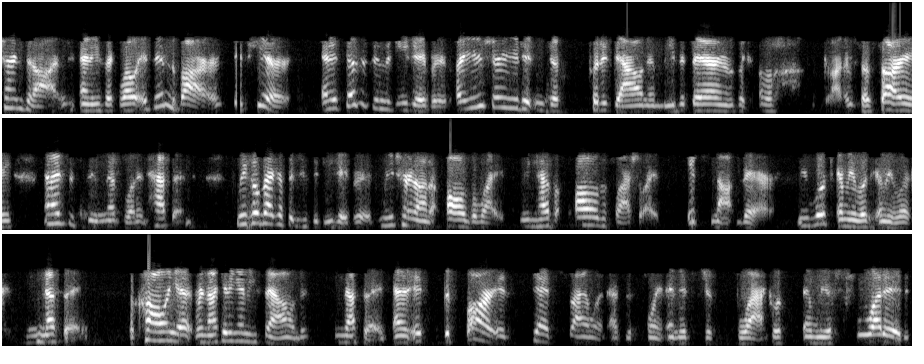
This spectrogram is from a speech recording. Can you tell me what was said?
Turns it on, and he's like, "Well, it's in the bar. It's here, and it says it's in the DJ booth. Are you sure you didn't just put it down and leave it there?" And I was like, "Oh God, I'm so sorry." And I just assumed that's what had happened. We go back up into the DJ booth. We turn on all the lights. We have all the flashlights. It's not there. We look and we look and we look. Nothing. We're calling it. We're not getting any sound. Nothing. And it the bar is dead silent at this point, and it's just black. And we have flooded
